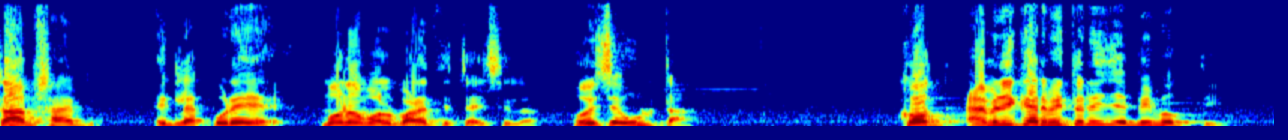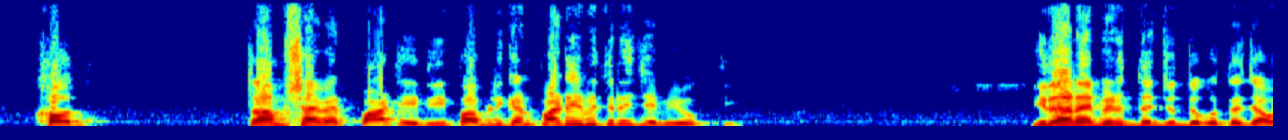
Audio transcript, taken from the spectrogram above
ট্রাম্প সাহেব এগুলা করে মনোবল বাড়াতে চাইছিল। হয়েছে উল্টা। খোদ আমেরিকার ভিতরে যে বিভক্তি, খোদ ট্রাম্প সাহেবের পার্টি, রিপাবলিকান পার্টির ভিতরে যে বিভক্তি, ইরানের বিরুদ্ধে যুদ্ধ করতে যাব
